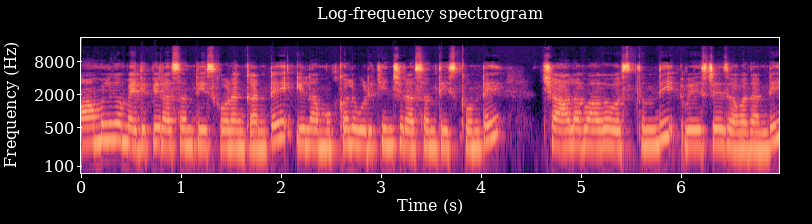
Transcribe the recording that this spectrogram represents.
మామూలుగా మెదిపి రసం తీసుకోవడం కంటే ఇలా ముక్కలు ఉడికించి రసం తీసుకుంటే చాలా బాగా వస్తుంది. వేస్టేజ్ అవ్వదండి.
